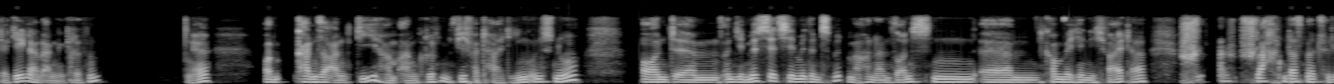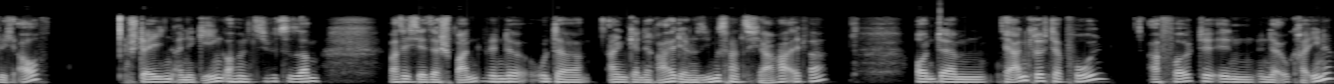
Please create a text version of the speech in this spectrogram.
der Gegner hat angegriffen. Ne? Und kann sagen, die haben angegriffen, wir verteidigen uns nur. Und, ähm, und ihr müsst jetzt hier mit uns mitmachen, ansonsten ähm, kommen wir hier nicht weiter. Sch schlachten das natürlich auf, stellen eine Gegenoffensive zusammen was ich sehr, sehr spannend finde, unter einem General, der nur 27 Jahre alt war. Und ähm, der Angriff der Polen erfolgte in, in der Ukraine,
